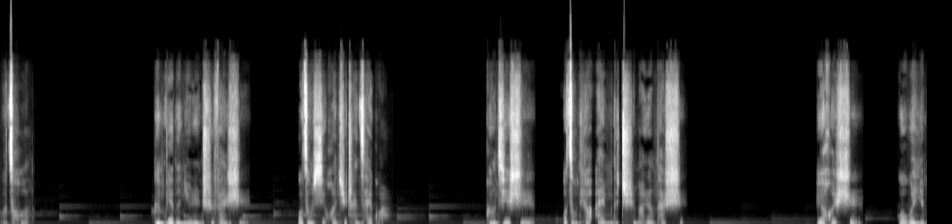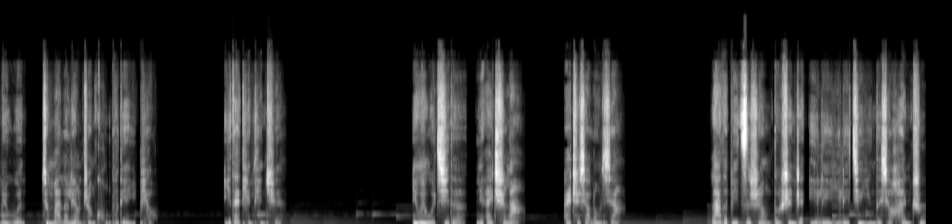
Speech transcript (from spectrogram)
我错了。跟别的女人吃饭时，我总喜欢去川菜馆。逛街时，我总挑 M 的尺码让她试。约会时，我问也没问就买了两张恐怖电影票，一袋甜甜圈。因为我记得你爱吃辣，爱吃小龙虾，辣的鼻子上都渗着一粒一粒晶莹的小汗珠。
